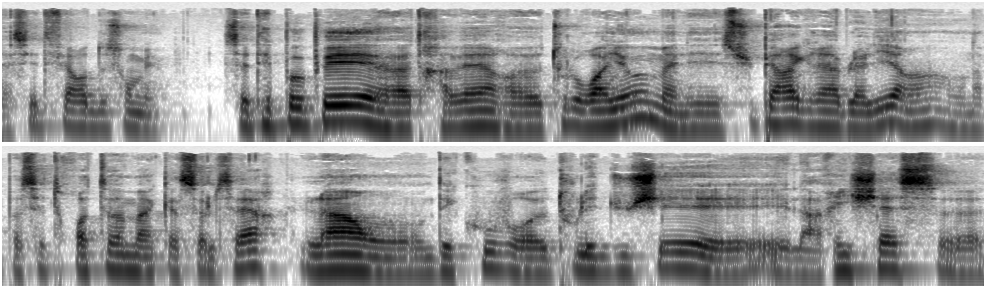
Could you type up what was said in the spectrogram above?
essayer de faire de son mieux. Cette épopée euh, à travers euh, tout le royaume, elle est super agréable à lire. Hein. On a passé trois tomes à Castelcer. Là, on découvre tous les duchés et, la richesse euh,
